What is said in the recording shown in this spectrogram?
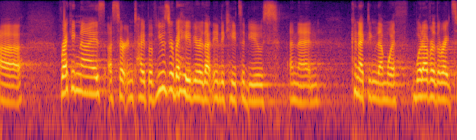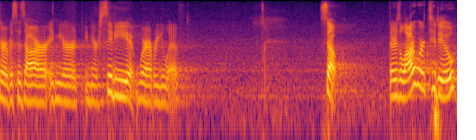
uh, recognize a certain type of user behavior that indicates abuse and then connecting them with whatever the right services are in your, in your city, wherever you live. So there's a lot of work to do.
